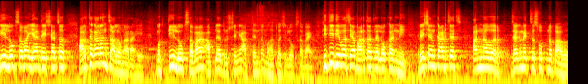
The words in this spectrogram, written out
ती लोकसभा या देशाचं अर्थकारण चालवणार आहे. मग ती लोकसभा आपल्या दृष्टीने अत्यंत महत्वाची लोकसभा आहे. किती दिवस या भारतातल्या लोकांनी रेशन कार्ड कार्डच्याच अन्नावर जगण्याचं स्वप्न पाहावं.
